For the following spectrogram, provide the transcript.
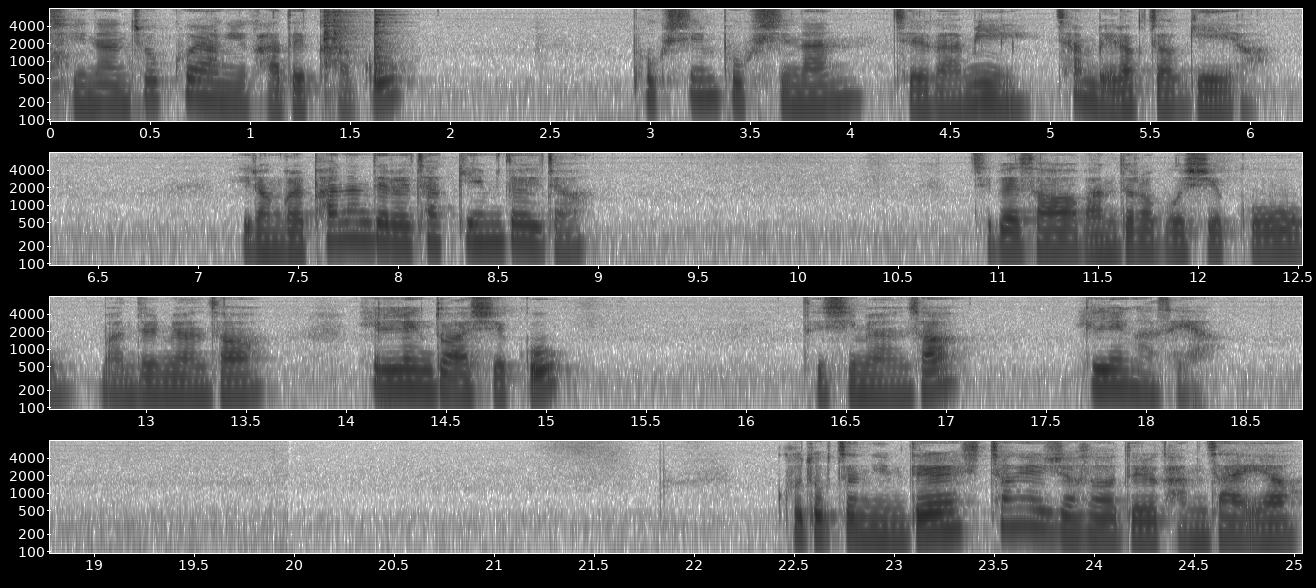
진한 초코향이 가득하고 폭신폭신한 질감이 참 매력적이에요. 이런 걸 파는 데를 찾기 힘들죠. 집에서 만들어 보시고 만들면서 힐링도 하시고 드시면서 힐링하세요. 구독자님들 시청해주셔서 늘 감사해요.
